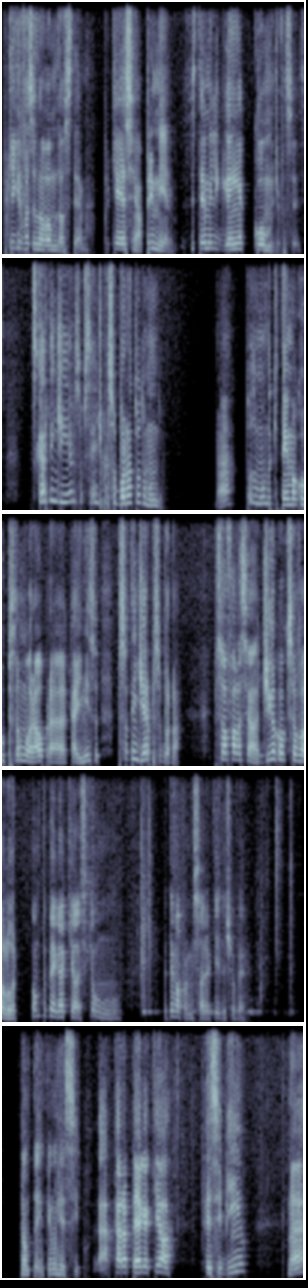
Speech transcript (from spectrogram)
Por que, que vocês não vão mudar o sistema? Porque, assim, ó, primeiro, o sistema ele ganha como de vocês? Os caras têm dinheiro suficiente para subornar todo mundo. Né? Todo mundo que tem uma corrupção moral para cair nisso, a pessoa tem dinheiro para subornar. O pessoal fala assim, ó, diga qual que é o seu valor. Vamos pegar aqui, ó, esse aqui é um... Eu tenho uma promissória aqui, deixa eu ver. Não tem, tem um recibo. Ah, o cara pega aqui, ó, recibinho, né?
